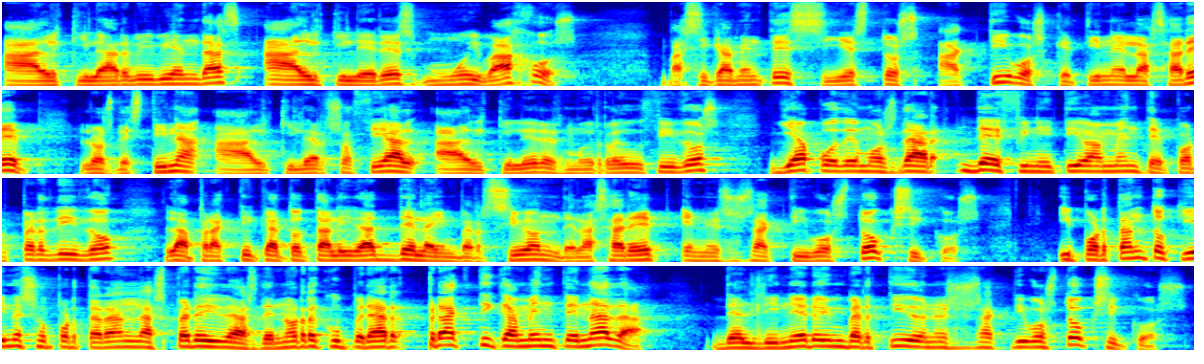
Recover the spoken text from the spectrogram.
a alquilar viviendas a alquileres muy bajos. Básicamente, si estos activos que tiene la Sareb los destina a alquiler social, a alquileres muy reducidos, ya podemos dar definitivamente por perdido la práctica totalidad de la inversión de la Sareb en esos activos tóxicos. Y por tanto, ¿quiénes soportarán las pérdidas de no recuperar prácticamente nada del dinero invertido en esos activos tóxicos?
